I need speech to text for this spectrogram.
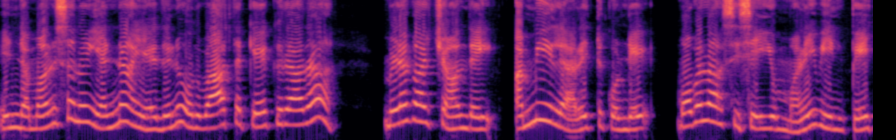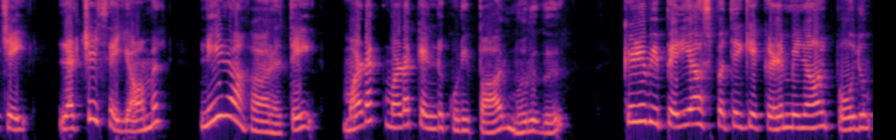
இந்த மனுஷனும் என்ன ஏதுன்னு ஒரு வார்த்தை கேட்குறாரா? மிளகாய் சாந்தை அம்மியில் அரைத்து கொண்டே மொபலாசி செய்யும் மனைவியின் பேச்சை லட்சை செய்யாமல் நீராகாரத்தை மடக் மடக் என்று குடிப்பார் முருகு. கிழவி பெரியாஸ்பத்திரிக்கு கிளம்பினால் போதும்.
